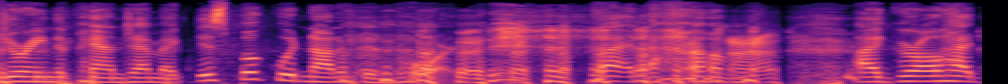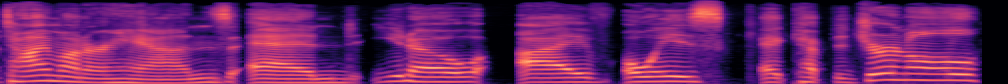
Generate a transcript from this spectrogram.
during the pandemic, this book would not have been born. but um, a girl had time on her hands, and you know, I've always kept a journal.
